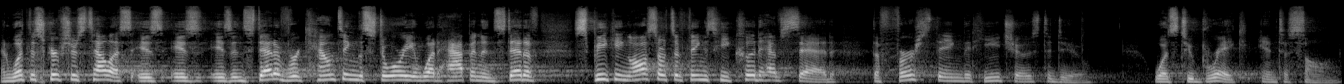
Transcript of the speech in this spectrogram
And what the scriptures tell us is, is, is instead of recounting the story of what happened, instead of speaking all sorts of things he could have said, the first thing that he chose to do was to break into song.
